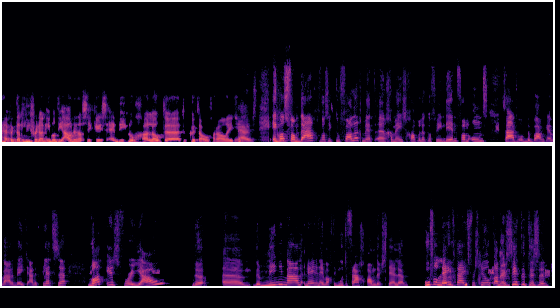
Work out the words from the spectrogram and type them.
heb ik dat liever dan iemand die ouder dan ik is en die nog loopt te, te kutten overal, weet je. Juist. Ik was vandaag, was ik toevallig met een gemeenschappelijke vriendin van ons. Zaten we op de bank en waren een beetje aan het kletsen. Wat is voor jou de, ehm, de minimale... Nee, nee, nee, wacht. Ik moet de vraag anders stellen. Hoeveel leeftijdsverschil kan er zitten tussen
